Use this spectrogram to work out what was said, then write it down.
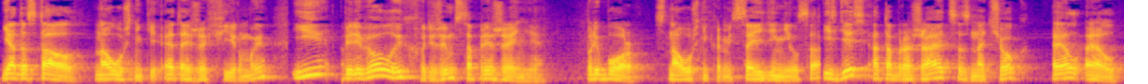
Я достал наушники этой же фирмы и перевел их в режим сопряжения. Прибор с наушниками соединился, и здесь отображается значок LL.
